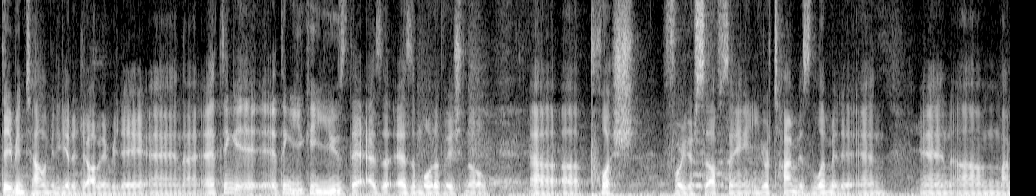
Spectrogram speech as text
they've been telling me to get a job every day, and I, I think it, I think you can use that as a, as a motivational uh, uh, push for yourself, saying your time is limited, and and um, my,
